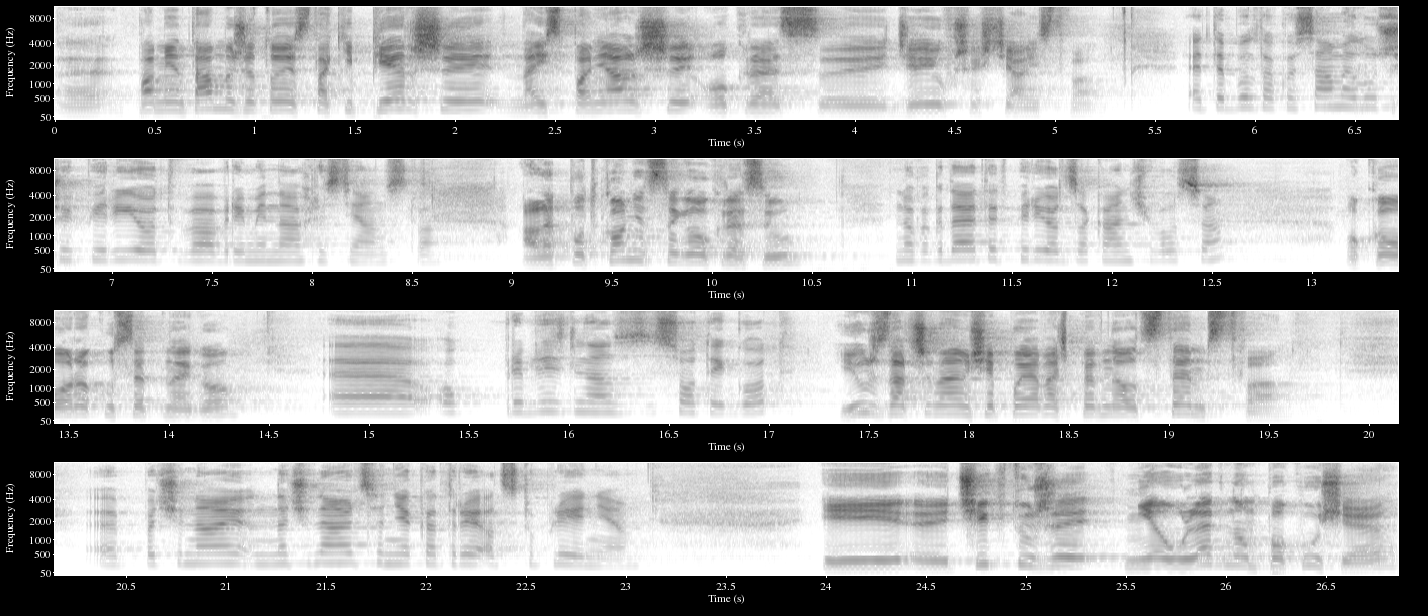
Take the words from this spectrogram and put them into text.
E, Pamiętamy, że to jest taki pierwszy, najwspanialszy okres y, dziejów chrześcijaństwa. Это был такой самый лучший период во времена христианства. Ale pod koniec tego okresu, Но когда этот период заканчивался, około roku setnego, э, о- приблизительно сотый год, już zaczynają się pojawiać pewne odstępstwa. э, починаю- начинаются некоторые отступления. I y, ci, którzy nie ulegną pokusie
